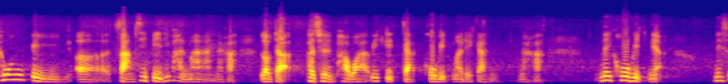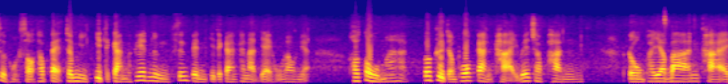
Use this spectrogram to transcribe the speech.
ช่วงปีสามสี่ปีที่ผ่านมานะคะเราจะเผชิญภาวะวิกฤตจากโควิดมาด้วยกันนะคะในโควิดเนี่ยในส่วนของสท8จะมีกิจการประเภทหนึ่ง ซึ่งเป็นกิจการขนาดใหญ่ของเราเนี่ยเขาโตมากก็คือจำพวกการขายเวชภัณฑ์ โรงพยาบาลขาย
